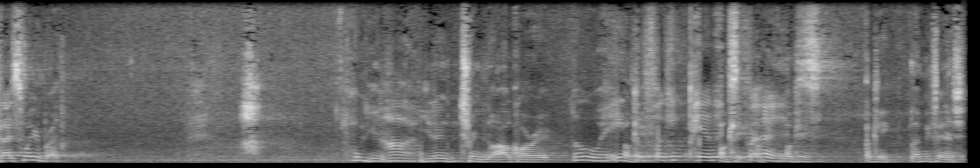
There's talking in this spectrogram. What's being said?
Can I smell your breath? You, you didn't drink no alcohol, right? No way. Okay. The fucking Pan Okay, Express. okay, okay, okay. Let me finish.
